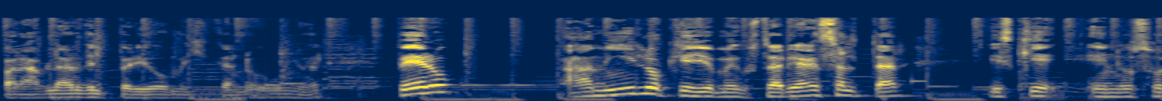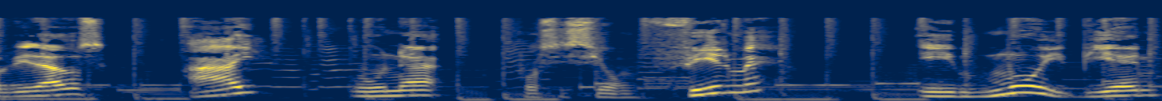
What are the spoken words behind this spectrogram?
para hablar del periodo mexicano Buñuel. Pero a mí lo que yo me gustaría resaltar es que en Los Olvidados hay una posición firme y muy bien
